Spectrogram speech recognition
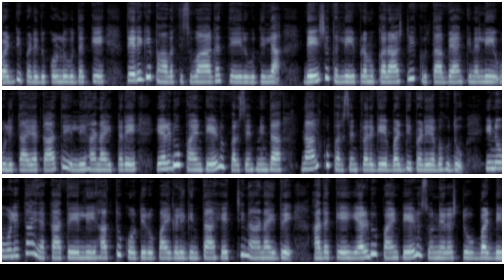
ಬಡ್ಡಿ ಪಡೆದುಕೊಳ್ಳುವುದಕ್ಕೆ ತೆರಿಗೆ ಪಾವತಿಸುವ ಅಗತ್ಯ ಇರುವುದಿಲ್ಲ. ದೇಶದಲ್ಲಿ ಪ್ರಮುಖ ರಾಷ್ಟ್ರೀಕೃತ ಬ್ಯಾಂಕಿನಲ್ಲಿ ಉಳಿತಾಯ ಖಾತೆಯಲ್ಲಿ ಹಣ ಇಟ್ಟರೆ ಎರಡು ಪಾಯಿಂಟ್ ಏಳು ಪರ್ಸೆಂಟ್ನಿಂದ ನಾಲ್ಕು ಪರ್ಸೆಂಟ್ವರೆಗೆ ಬಡ್ಡಿ ಪಡೆಯಬಹುದು. ಇನ್ನು ಉಳಿತಾಯ ಖಾತೆಯಲ್ಲಿ ಹತ್ತು ಕೋಟಿ ರೂಪಾಯಿಗಳಿಗಿಂತ ಹೆಚ್ಚಿನ ಹಣ ಇದ್ದರೆ ಅದಕ್ಕೆ ಎರಡು ಪಾಯಿಂಟ್ ಏಳು ಸೊನ್ನೆರಷ್ಟು ಬಡ್ಡಿ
